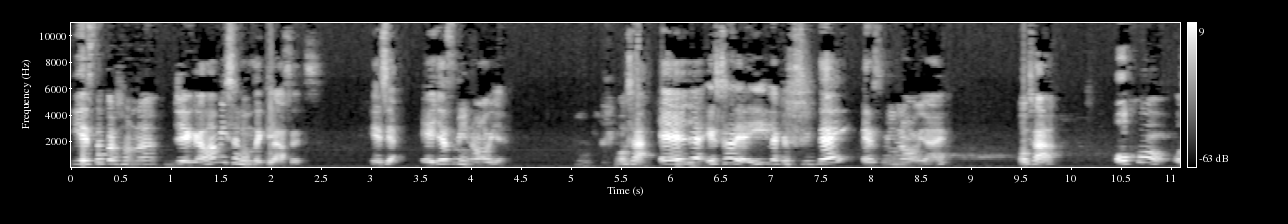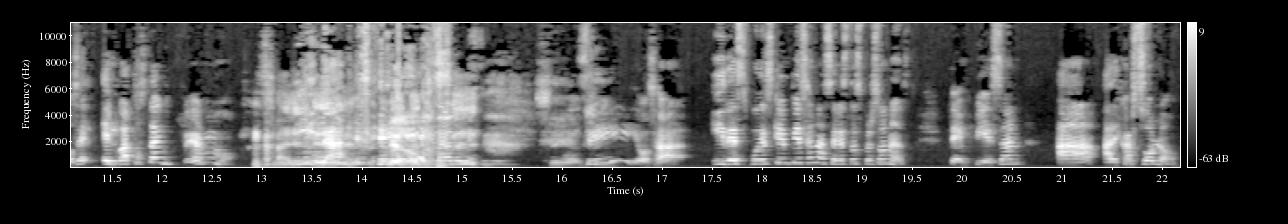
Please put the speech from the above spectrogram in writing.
Y esta persona llegaba a mi salón de clases y decía, ella es mi novia. O sea, ella, esa de ahí, la que se siente ahí, es mi novia, ¿eh? O sea, ojo, o sea, el vato está enfermo. Sí, sí. O sea, y después, ¿qué empiezan a hacer estas personas? Te empiezan a, a dejar solo,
